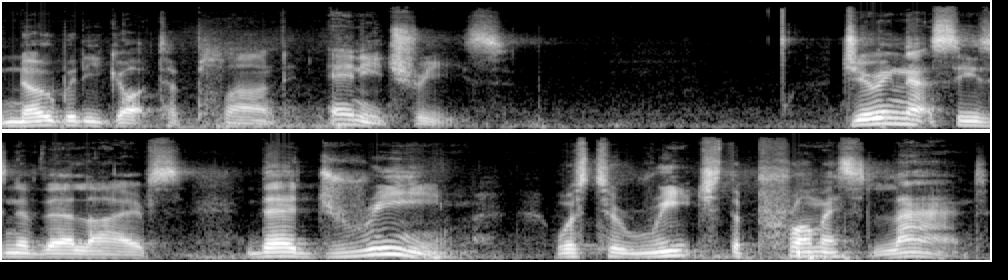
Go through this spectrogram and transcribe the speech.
nobody got to plant any trees. During that season of their lives, their dream was to reach the promised land,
